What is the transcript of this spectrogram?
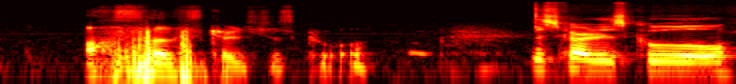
also, this card's just cool. This card is cool.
